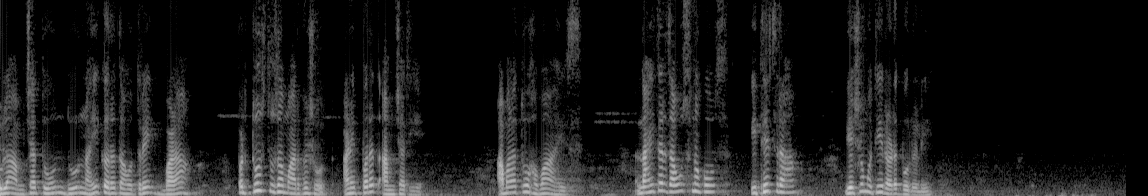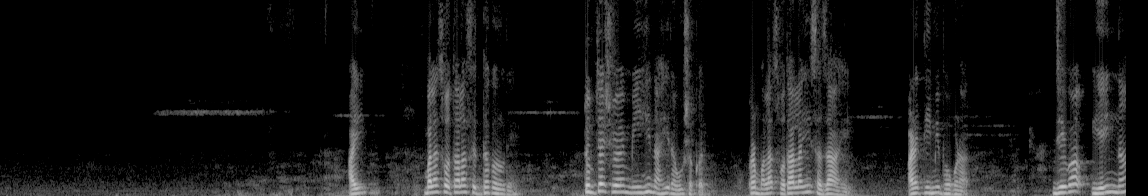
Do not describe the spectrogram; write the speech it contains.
तुला आमच्यातून दूर नाही करत आहोत रे बाळा. पण तूच तुझा मार्ग शोध आणि परत आमच्यात ये. आम्हाला तू हवा आहेस. नाहीतर जाऊच नकोस. इथेच राहा. यशोमती रडत बोलली. आई मला स्वतःला सिद्ध करू दे. तुमच्याशिवाय मीही नाही राहू शकत पण मला स्वतःलाही सजा आहे आणि ती मी भोगणार. जेव्हा येईन ना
